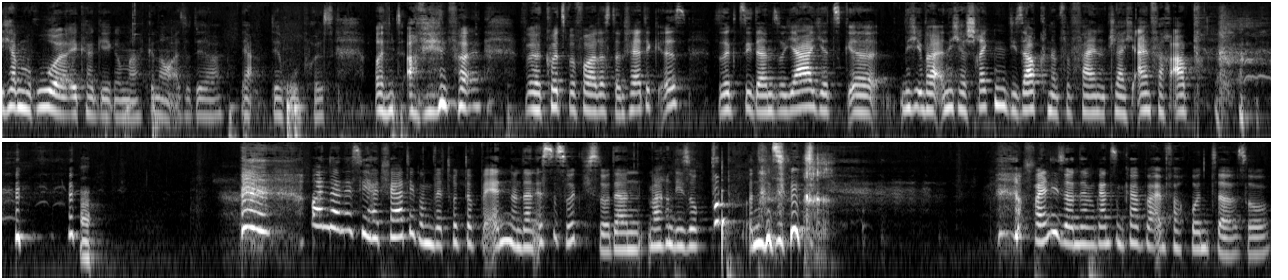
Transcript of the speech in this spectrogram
Ich habe ein Ruhe-EKG gemacht, genau, also der, ja, der Ruhepuls. Und auf jeden Fall, äh, kurz bevor das dann fertig ist, sagt sie dann so, ja, jetzt äh, nicht, über, nicht erschrecken, die Saugknöpfe fallen gleich einfach ab. Und dann ist sie halt fertig und wer drückt auf Beenden und dann ist es wirklich so. Dann machen die so pup, und dann sind fallen die so an deinem ganzen Körper einfach runter. So.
